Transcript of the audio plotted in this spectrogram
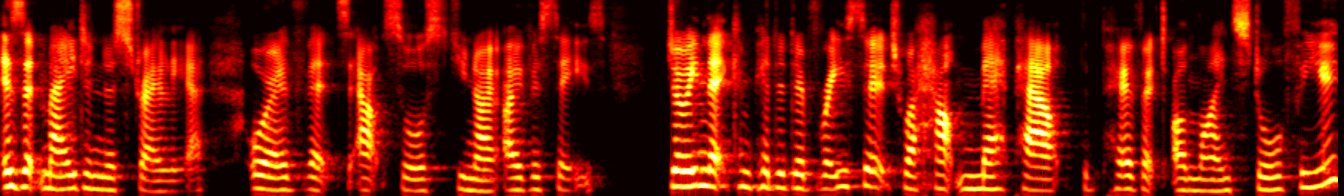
Is it made in Australia or if it's outsourced, you know, overseas? Doing that competitive research will help map out the perfect online store for you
